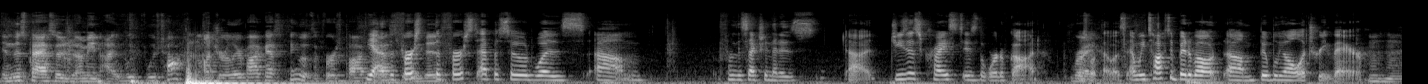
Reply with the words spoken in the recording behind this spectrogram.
in this passage, I mean, I, we've, we've talked in a much earlier podcast. I think it was the first podcast. Yeah, the first we did. the first episode was um, from the section that is uh, Jesus Christ is the Word of God. Was Right. what that was, and we talked a bit about um, bibliolatry there, Mhm.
